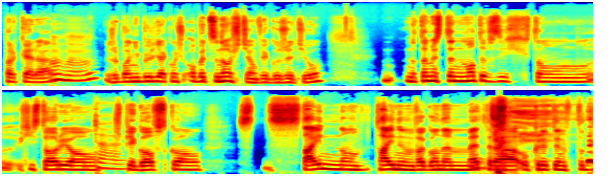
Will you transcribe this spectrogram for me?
Parkera, Mhm. żeby oni byli jakąś obecnością w jego życiu. Natomiast ten motyw z ich tą historią Tak. szpiegowską, z, tajną, tajnym wagonem metra ukrytym w pod...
